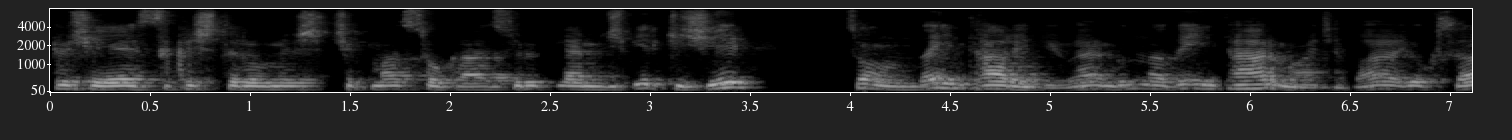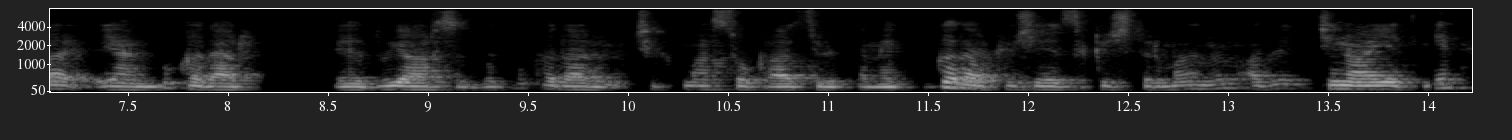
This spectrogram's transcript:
köşeye sıkıştırılmış, çıkmaz sokağa sürüklenmiş bir kişi sonunda intihar ediyor. Yani bunun adı intihar mı acaba? Yoksa yani bu kadar e, duyarsızlık, bu kadar çıkmaz sokağa sürüklemek, bu kadar köşeye sıkıştırmanın adı cinayet mi?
